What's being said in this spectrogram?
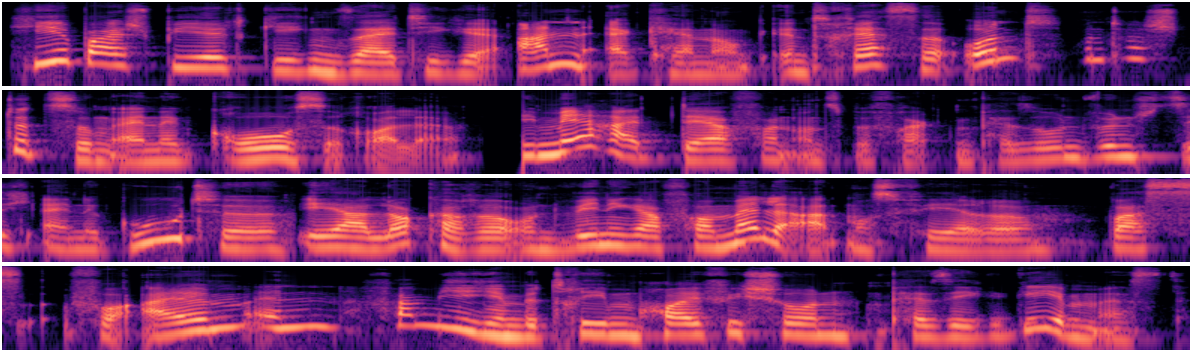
Hierbei spielt gegenseitige Anerkennung, Interesse und Unterstützung eine große Rolle. Die Mehrheit der von uns befragten Personen wünscht sich eine gute, eher lockere und weniger formelle Atmosphäre, was vor allem in Familienbetrieben häufig schon per se gegeben ist.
